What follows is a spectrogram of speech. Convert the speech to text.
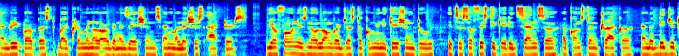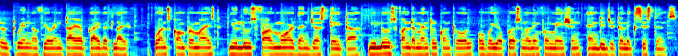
and repurposed by criminal organizations and malicious actors. Your phone is no longer just a communication tool, it's a sophisticated sensor, a constant tracker, and a digital twin of your entire private life. Once compromised, you lose far more than just data. You lose fundamental control over your personal information and digital existence.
